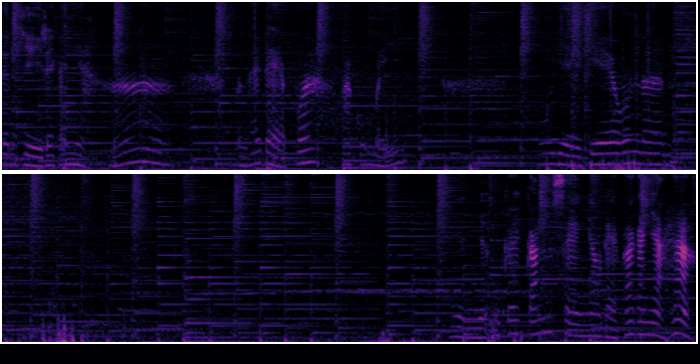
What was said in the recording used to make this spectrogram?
Tên gì đây cả nhà? À, mình thấy đẹp quá hoa của mỹ. Mua về gieo nó lên. Nhìn những cái cánh sen nhau đẹp ha cả nhà ha.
